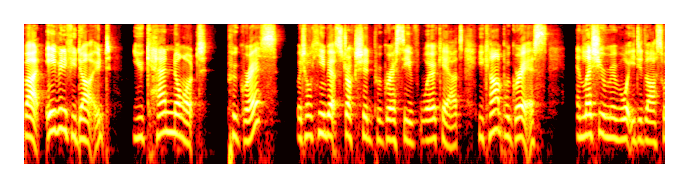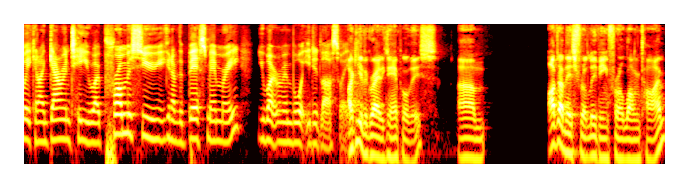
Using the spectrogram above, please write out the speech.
But even if you don't, you cannot progress. We're talking about structured progressive workouts. You can't progress unless you remember what you did last week. And I guarantee you, I promise you, you can have the best memory. You won't remember what you did last week. I can give a great example of this. Um, I've done this for a living for a long time.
